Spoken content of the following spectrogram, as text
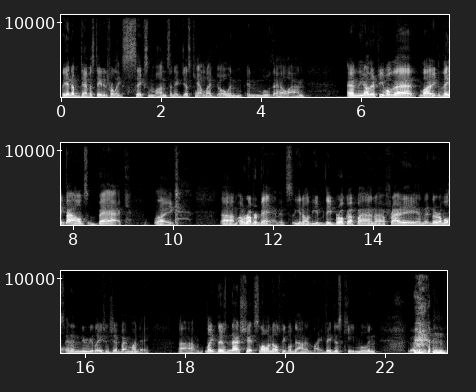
they end up devastated for like six months and they just can't let go and, and move the hell on and the other people that like they bounce back like um, a rubber band. It's you know you, they broke up on uh, Friday and they're almost in a new relationship by Monday. Um, like there's not shit slowing those people down in life. They just keep moving. and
